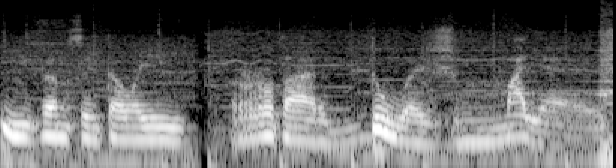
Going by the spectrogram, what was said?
E vamos então aí rodar duas malhas.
